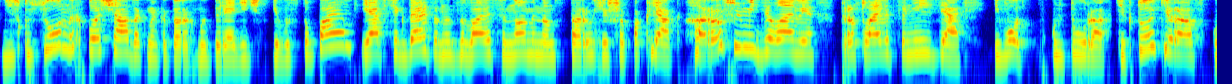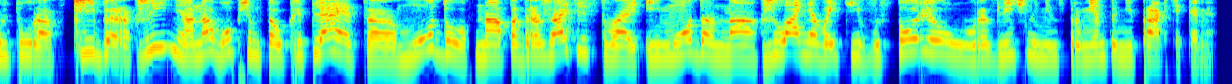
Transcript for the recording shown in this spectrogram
дискуссионных площадок, на которых мы периодически выступаем, я всегда это называю феноменом старухи Шапокляк. Хорошими делами прославиться нельзя. И вот культура тиктокеров, культура кибер жизни, она, в общем-то, укрепляет э, моду на подражательство и мода на желание войти в историю различными инструментами и практиками.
